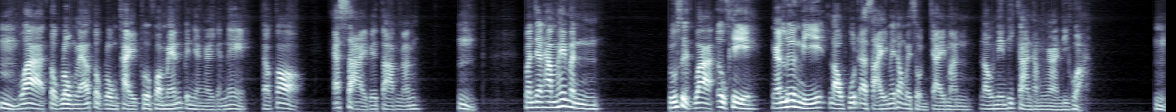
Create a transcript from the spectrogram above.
อืมว่าตกลงแล้วตกลงใคร performance เป็นยังไงกันแน่ แล้วก็ assign ไปตามนั้น อืม มันจะทำให้มันรู้สึกว่า โอเค งั้นเรื่องนี้เราพุทอาศัยไม่ต้องไปสนใจมัน เราเน้นที่การทำงานดีกว่า อืม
